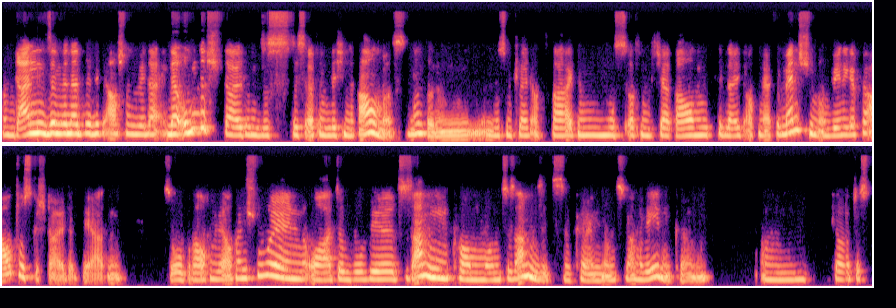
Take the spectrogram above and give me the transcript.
Und dann sind wir natürlich auch schon wieder in der Umgestaltung des, des öffentlichen Raumes. Ne? Dann muss man vielleicht auch fragen, muss öffentlicher Raum vielleicht auch mehr für Menschen und weniger für Autos gestaltet werden? So brauchen wir auch in Schulen Orte, wo wir zusammenkommen und zusammensitzen können und zusammen reden können. Und ich glaube, dass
